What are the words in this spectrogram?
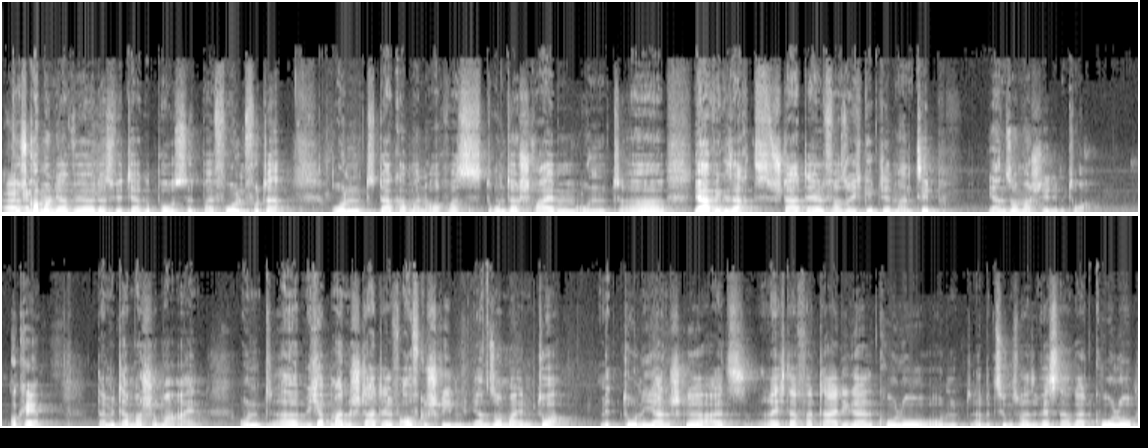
äh, das kann man ja, das wird ja gepostet bei Fohlenfutter und da kann man auch was drunter schreiben und äh, ja, wie gesagt, Startelf, also ich gebe dir mal einen Tipp, Jan Sommer steht im Tor. Okay. Damit haben wir schon mal einen. Und äh, ich habe meine Startelf aufgeschrieben, Jan Sommer im Tor, mit Toni Janschke als rechter Verteidiger, Kolo und äh, beziehungsweise Westergaard Kolo.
